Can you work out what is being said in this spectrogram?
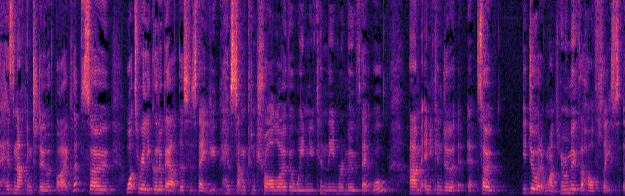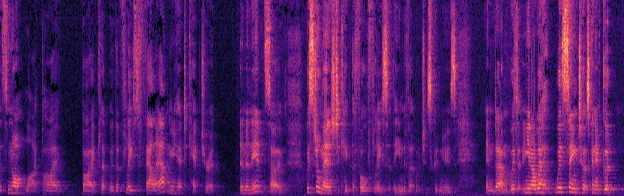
has nothing to do with BioClips. So what's really good about this is that you have some control over when you can then remove that wool, um, and you can do it. At, so you do it at once. You remove the whole fleece. It's not like by BioClip where the fleece fell out and you had to capture it in a net. So we still managed to keep the full fleece at the end of it, which is good news. And um, with you know we're we're seeing to it's going to have good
